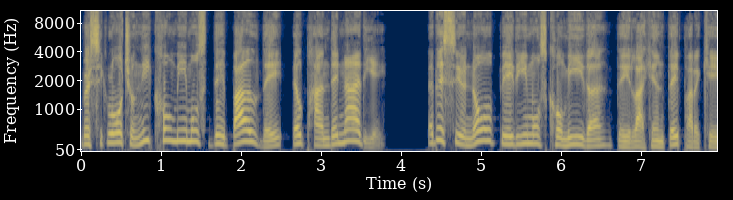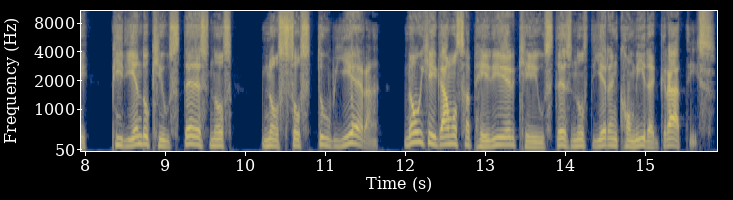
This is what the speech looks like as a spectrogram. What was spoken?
Versículo 8, ni comimos de balde el pan de nadie. Es decir, no pedimos comida de la gente para que, pidiendo que ustedes nos, nos sostuvieran. No llegamos a pedir que ustedes nos dieran comida gratis.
